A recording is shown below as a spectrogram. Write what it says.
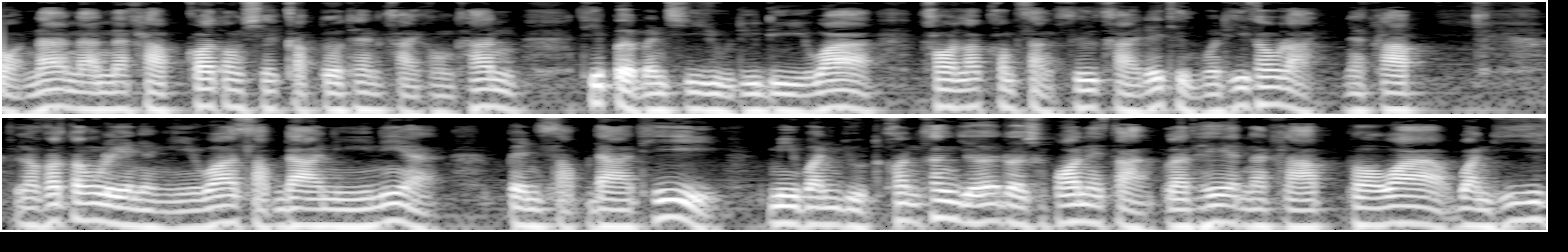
ก่อนหน้านั้นนะครับ ก็ต้องเช็คกับตัวแทนขายของท่าน ที่เปิดบัญชีอยู่ดีๆ ว่าเขารับคำสั่งซื้อขายได้ถึงวันที่เท่าไหร่นะครับแล้วก็ต้องเรียนอย่างนี้ว่าสัปดาห์นี้เนี่ยเป็นสัปดาห์ที่มีวันหยุดค่อนข้างเยอะโดยเฉพาะในต่างประเทศนะครับ เพราะว่าวันที่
